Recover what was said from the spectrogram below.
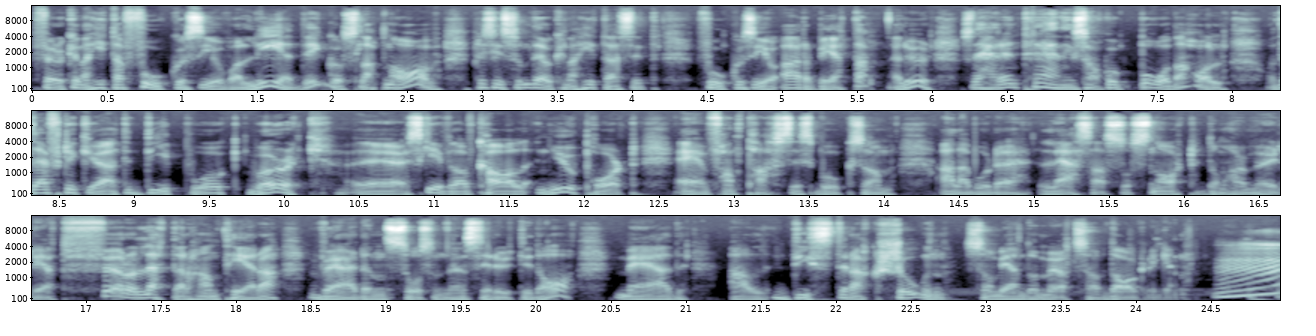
för att kunna hitta fokus i att vara ledig och slappna av. Precis som det är att kunna hitta sitt fokus i att arbeta, eller hur? Så det här är en träningssak åt båda håll. Och därför tycker jag att Deep Work Work, eh, skriven av Carl Newport, är en fantastisk bok som alla borde läsa så snart de har möjlighet för att lättare hantera världen så som den ser ut idag med all distraktion som vi ändå möts av dagligen. Mm,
